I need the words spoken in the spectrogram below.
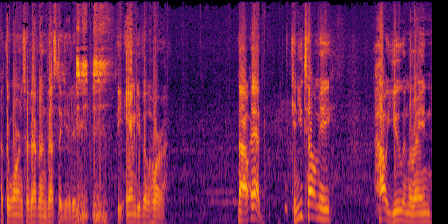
that the Warrens have ever investigated, the Amityville Horror. Now, Ed, can you tell me how you and Lorraine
